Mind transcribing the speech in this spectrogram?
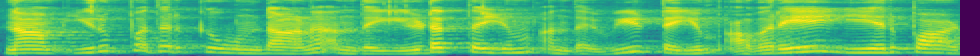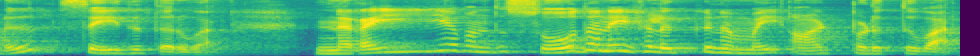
நாம் இருப்பதற்கு உண்டான அந்த இடத்தையும் அந்த வீட்டையும் அவரே ஏற்பாடு செய்து தருவார். நிறைய வந்து சோதனைகளுக்கு நம்மை ஆட்படுத்துவார்.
